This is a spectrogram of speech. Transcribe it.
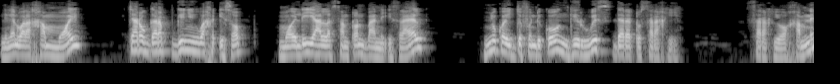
li ngeen war a xam mooy caru garab gi ñuy wax isop mooy li yàlla santoon bànni israel ñu koy jëfandikoo ngir wis deretu sarax yi sarax yoo xam ne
